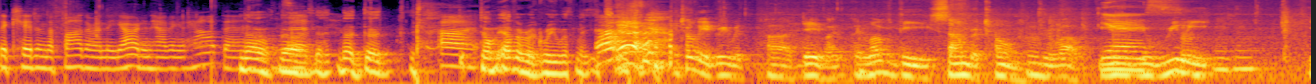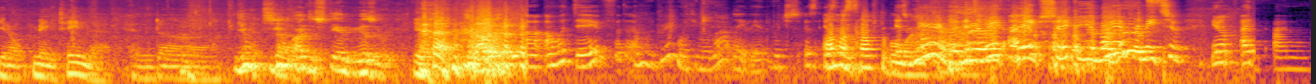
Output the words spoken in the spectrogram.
the kid and the father in the yard and having it happen. No, no, than- no, no, Uh, don't ever agree with me. Yeah, I totally agree with uh, Dave. I, I love the somber tone throughout. You- Yes. You really, you know, maintain that, and uh, You, you uh, understand misery. Uh, I'm with Dave, with- I'm agreeing with you a lot lately, which is. is I'm is- uncomfortable It's with weird, but it's weird, I think, shaking in my weird for me too. You know, I, I'm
